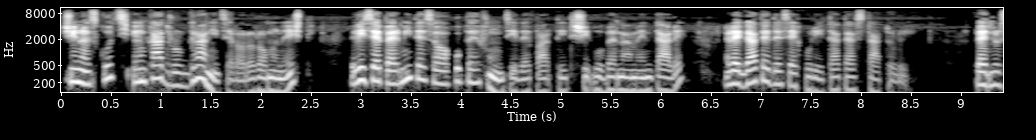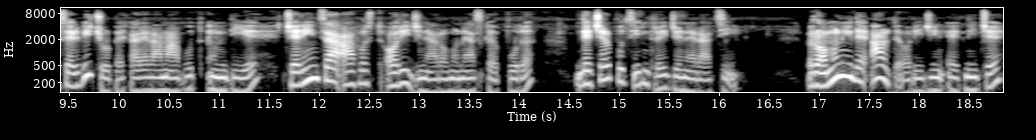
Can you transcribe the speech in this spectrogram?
și născuți în cadrul granițelor românești, li se permite să ocupe funcții de partid și guvernamentale legate de securitatea statului. Pentru serviciul pe care l-am avut în die, cerința a fost originea românească pură, de cel puțin trei generații. Românii de alte origini etnice,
